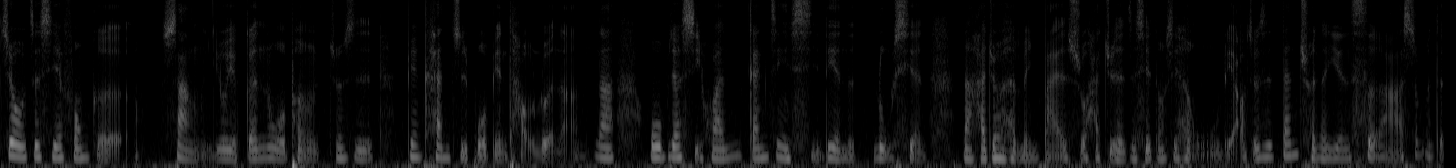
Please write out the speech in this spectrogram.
就这些风格上，有也跟我朋友就是。边看直播边讨论啊，那我比较喜欢干净洗练的路线，那他就很明白的说，他觉得这些东西很无聊，就是单纯的颜色啊什么的，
